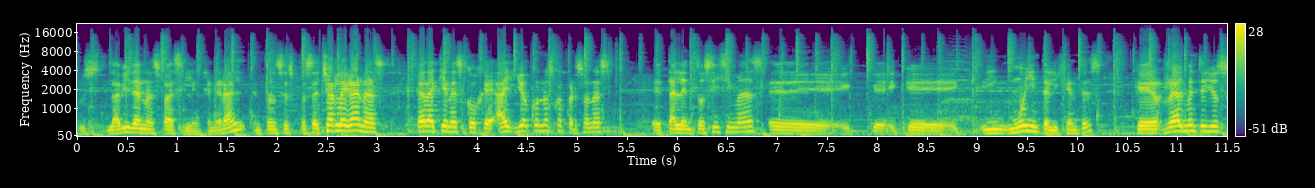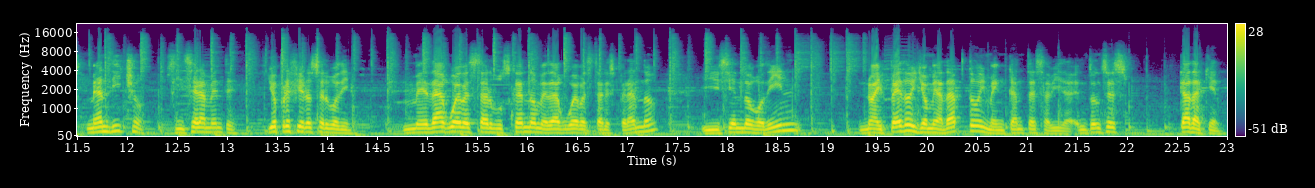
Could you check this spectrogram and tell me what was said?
pues la vida no es fácil en general, entonces pues echarle ganas, cada quien escoge, Ay, yo conozco a personas eh, talentosísimas que, y muy inteligentes que realmente ellos me han dicho, sinceramente, yo prefiero ser Godín, me da hueva estar buscando, me da hueva estar esperando y siendo Godín no hay pedo y yo me adapto y me encanta esa vida. Entonces, cada quien.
